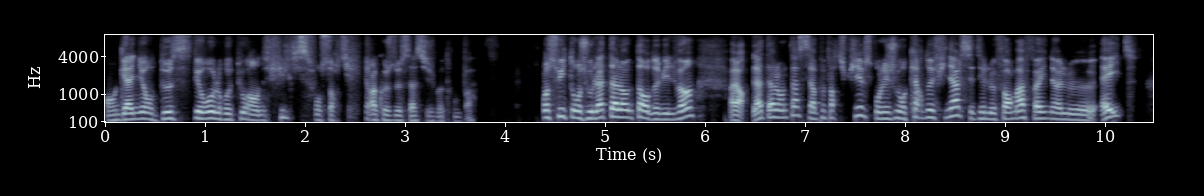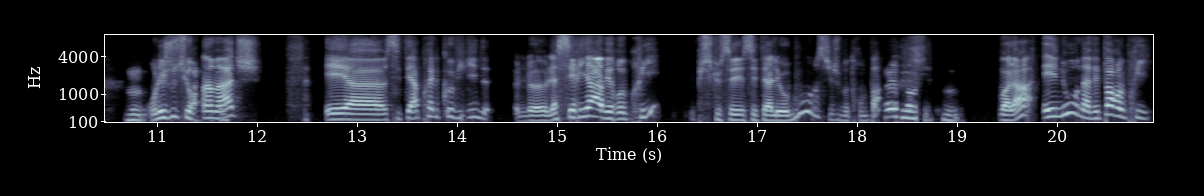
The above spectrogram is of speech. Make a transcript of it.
en gagnant 2-0 le retour à Anfield, ils se font sortir à cause de ça, si je ne me trompe pas. Ensuite, on joue l'Atalanta en 2020. Alors, l'Atalanta, c'est un peu particulier parce qu'on les joue en quart de finale. C'était le format Final 8. Mm. On les joue sur un match. Et euh, c'était après le Covid. la Serie A avait repris, puisque c'était allé au bout, hein, si je ne me trompe pas. Voilà. Et nous, on n'avait pas repris.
